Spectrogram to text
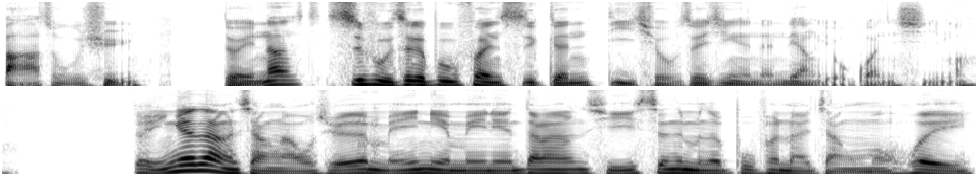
发出去。对，那师傅这个部分是跟地球最近的能量有关系吗？对，应该这样讲啦。我觉得每一年每一年，当然其实生日门的部分来讲，我们会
